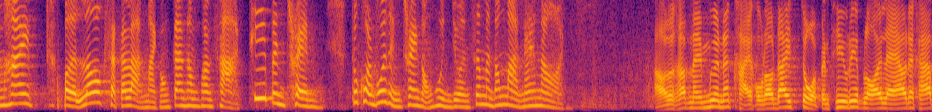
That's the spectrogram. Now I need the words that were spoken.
ำให้เปิดโลกสักราชใหม่ของการทำความสะอาดที่เป็นเทรนด์ทุกคนพูดถึงเทรนด์ของหุ่นยนต์ซึ่งมันต้องมาแน่นอน เอาละครับในเมื่อนักขายของเราได้โจทย์เป็นที่เรียบร้อยแล้วนะครับ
